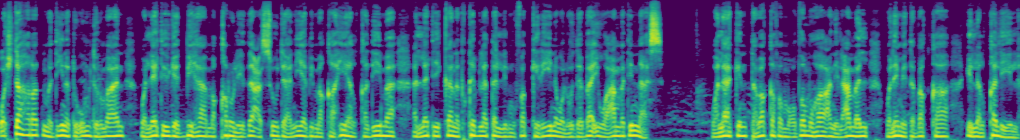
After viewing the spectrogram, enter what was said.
واشتهرت مدينة أم درمان والتي يوجد بها مقر الإذاعة السودانية بمقاهيها القديمة التي كانت قبلة للمفكرين والأدباء وعامة الناس. ولكن توقف معظمها عن العمل ولم يتبقى إلا القليل.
